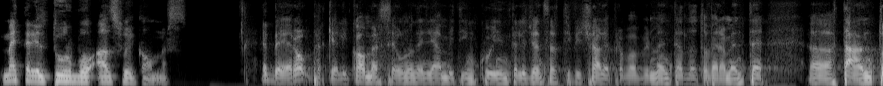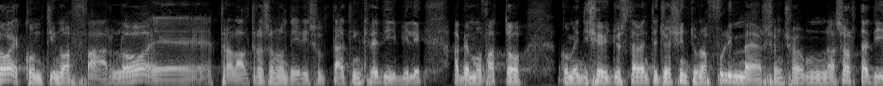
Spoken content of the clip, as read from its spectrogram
mettere il turbo al suo e-commerce. È vero, perché l'e-commerce è uno degli ambiti in cui l'intelligenza artificiale probabilmente ha dato veramente eh, tanto e continua a farlo e tra l'altro sono dei risultati incredibili. Abbiamo fatto, come dicevi giustamente Giacinto, una full immersion, cioè una sorta di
